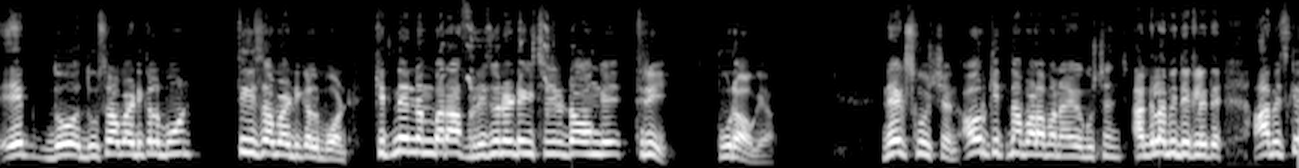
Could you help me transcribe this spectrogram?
एक, दो, दूसरा वर्टिकल बॉन्ड तीसरा वर्टिकल बॉन्ड कितने number of resonating structure draw होंगे थ्री पूरा हो गया। नेक्स्ट क्वेश्चन और कितना बड़ा बनाएगा क्वेश्चन अगला भी देख लेते। हैं आप इसके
